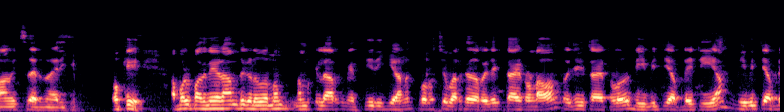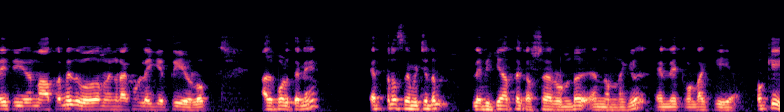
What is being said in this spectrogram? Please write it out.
വാങ്ങിച്ചു തരുന്നതായിരിക്കും. ഓക്കെ അപ്പോൾ പതിനേഴാമത്തെ ഘടകം നമുക്ക് എല്ലാവർക്കും എത്തിയിരിക്കുകയാണ്. കുറച്ച് പേർക്ക് റിജക്റ്റ് ആയിട്ടുണ്ടാവാം. റിജക്റ്റ് ആയിട്ടുള്ളത് ഡി ബി ടി അപ്ഡേറ്റ് ചെയ്യാം. ഡി ബി ടി അപ്ഡേറ്റ് ചെയ്യാൻ മാത്രമേ തുക നിങ്ങളുടെ അക്കൗണ്ടിലേക്ക് എത്തുകയുള്ളൂ. അതുപോലെ തന്നെ എത്ര ശ്രമിച്ചിട്ടും ലഭിക്കാത്ത കർഷകരുണ്ട് എന്നുണ്ടെങ്കിൽ എന്നെ കോൺടാക്ട് ചെയ്യുക. ഓക്കെ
